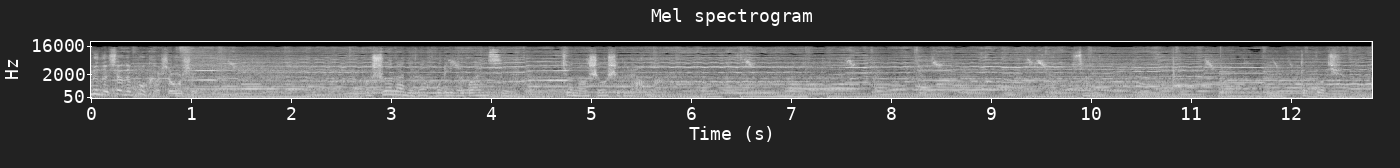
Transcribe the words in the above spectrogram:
弄得现在不可收拾。我说了，你跟狐狸的关系就能收拾得了吗？算了，都过去了，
